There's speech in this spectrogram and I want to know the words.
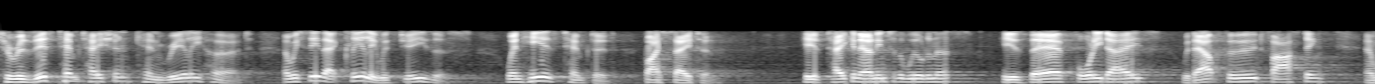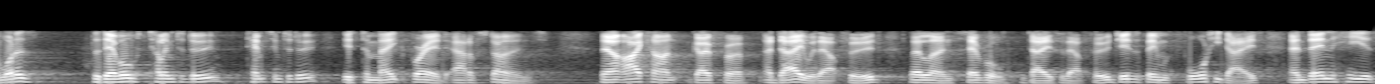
To resist temptation can really hurt. And we see that clearly with Jesus when he is tempted by Satan. He is taken out into the wilderness. He is there 40 days without food, fasting. And what does the devil tell him to do, tempts him to do? Is to make bread out of stones. Now, I can't go for a day without food, let alone several days without food. Jesus has been with 40 days, and then he is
